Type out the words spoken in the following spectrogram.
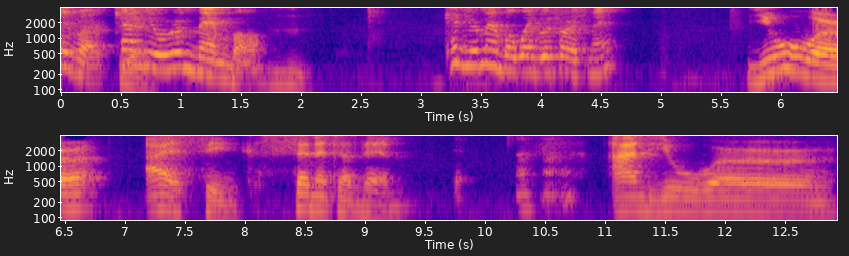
Oliver, can Yes. you remember? Mm-hmm. Can you remember when we first met? You were, I think, senator then, Uh-huh. and you were,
